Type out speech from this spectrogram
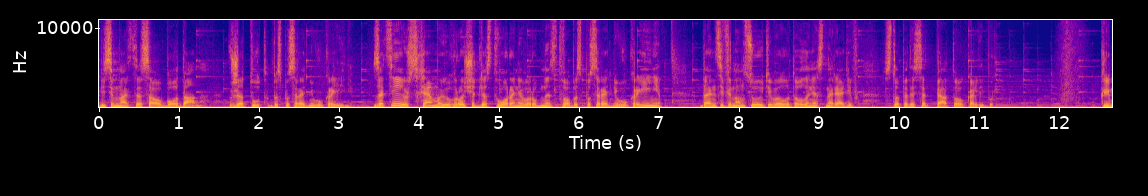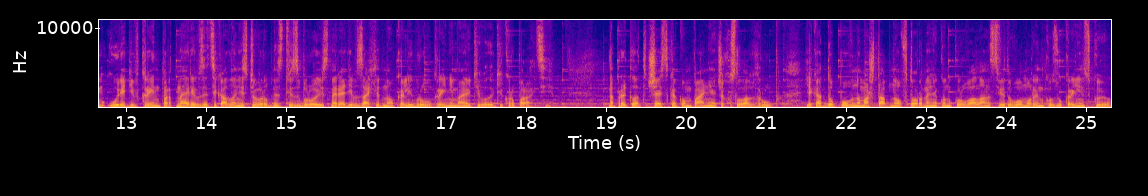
18 САУ Богдана. Вже тут, безпосередньо в Україні. За цією ж схемою гроші для створення виробництва безпосередньо в Україні данці фінансують і виготовлення снарядів 155-го калібру. Крім урядів країн-партнерів, зацікавленість у виробництві зброї і снарядів західного калібру в Україні мають і великі корпорації. Наприклад, чеська компанія Чехословак Груп, яка до повномасштабного вторгнення конкурувала на світовому ринку з українською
